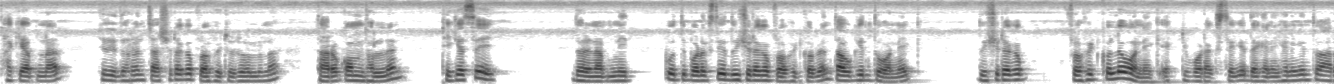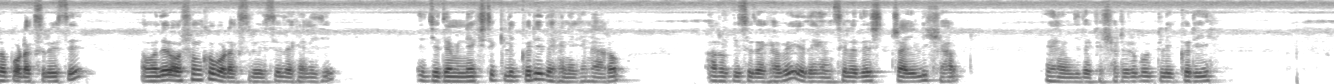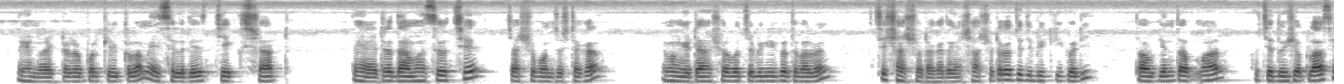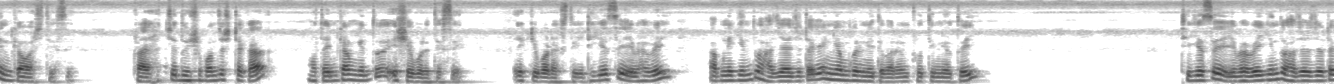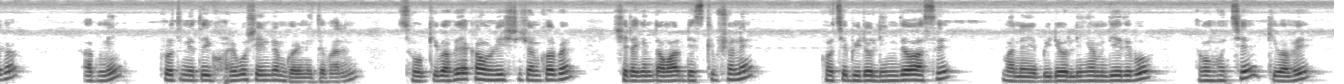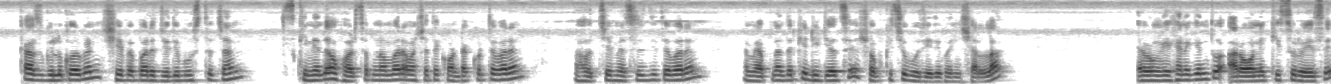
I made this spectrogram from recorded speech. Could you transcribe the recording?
থাকে আপনার, যদি ধরেন চারশো টাকা প্রফিট হলো না তারও কম ধরলেন। ঠিক আছে? ধরেন আপনি প্রতি প্রোডাক্ট থেকে দুইশো টাকা প্রফিট করবেন, তাও কিন্তু অনেক। দুইশো টাকা প্রফিট করলেও অনেক একটি প্রোডাক্টস থেকে। দেখেন, এখানে কিন্তু আরও প্রোডাক্টস রয়েছে। আমাদের অসংখ্য প্রোডাক্টস রয়েছে, দেখেন এই যে। যদি আমি নেক্সটে ক্লিক করি, দেখেন এখানে আরও আরও কিছু দেখাবে। এ দেখেন, ছেলেদের স্টাইলি শার্ট দেখেন আমি যদি একটা শার্টের উপর ক্লিক করি। দেখেন, আরেকটার উপর ক্লিক করলাম। এই ছেলেদের চেক শার্ট দেখেন, এটার দাম হচ্ছে হচ্ছে চারশো পঞ্চাশ টাকা। এবং এটা সর্বোচ্চ বিক্রি করতে পারবেন হচ্ছে সাতশো টাকা। দেখেন সাতশো টাকা যদি বিক্রি করি, তাও কিন্তু আপনার হচ্ছে দুইশো প্লাস ইনকাম আসতেছে। প্রায় হচ্ছে দুইশো পঞ্চাশ টাকা মতো ইনকাম কিন্তু এসে পড়েতেছে একটি প্রোডাক্টস থেকে, ঠিক আছে? এভাবেই আপনি কিন্তু হাজার হাজার টাকা ইনকাম করে নিতে পারেন প্রতিনিয়তই। ঠিক আছে? এভাবেই কিন্তু হাজার হাজার টাকা আপনি প্রতিনিয়তই ঘরে বসে ইনকাম করে নিতে পারেন। সো কীভাবে অ্যাকাউন্ট রেজিস্ট্রেশন করবেন, সেটা কিন্তু আমার ডিসক্রিপশনে হচ্ছে ভিডিও লিঙ্ক দেওয়া আছে। মানে ভিডিওর লিঙ্ক আমি দিয়ে দেবো এবং হচ্ছে কীভাবে কাজগুলো করবেন সে ব্যাপারে যদি বুঝতে চান স্ক্রিনে দেওয়া হোয়াটসঅ্যাপ নাম্বার আমার সাথে কন্ট্যাক্ট করতে পারেন বা হচ্ছে মেসেজ দিতে পারেন। আমি আপনাদেরকে ডিটেলসে সব কিছু বুঝিয়ে দেবো ইনশাল্লাহ। এবং এখানে কিন্তু আরও অনেক কিছু রয়েছে।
